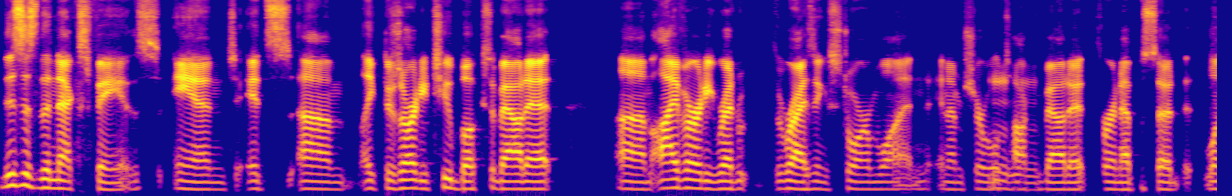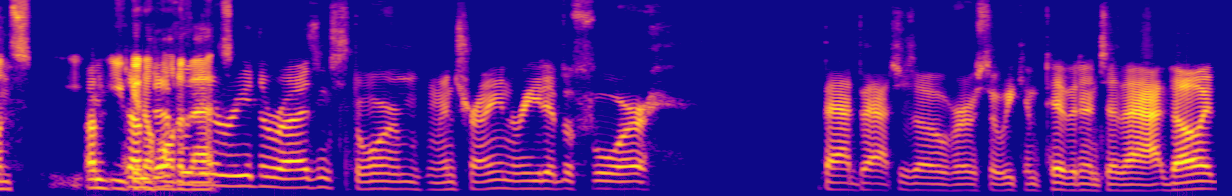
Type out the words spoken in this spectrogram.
this is the next phase and it's um like there's already two books about it um i've already read the rising storm one and i'm sure we'll talk Mhm. about it for an episode once y- I'm, you get I'm a hold of that. I'm gonna read the Rising Storm. I'm try and read it before Bad Batch is over, so we can pivot into that. Though, it,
